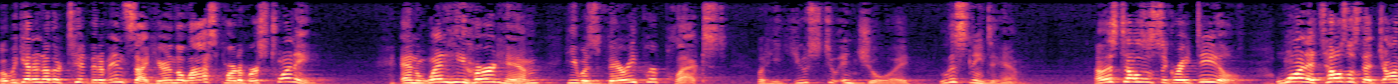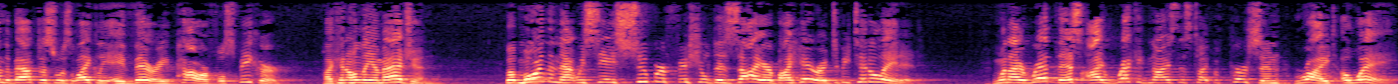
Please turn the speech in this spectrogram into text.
But we get another tidbit of insight here in the last part of verse 20. And when he heard him, he was very perplexed, but he used to enjoy listening to him. Now, this tells us a great deal. One, it tells us that John the Baptist was likely a very powerful speaker. I can only imagine. But more than that, we see a superficial desire by Herod to be titillated. When I read this, I recognized this type of person right away.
